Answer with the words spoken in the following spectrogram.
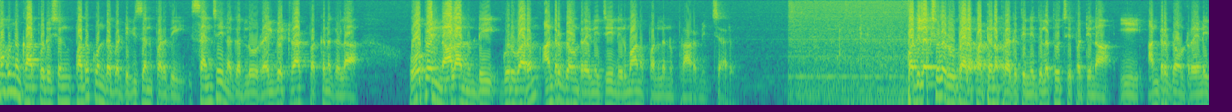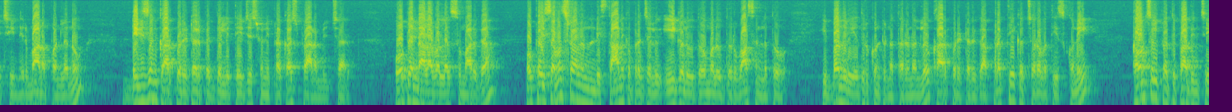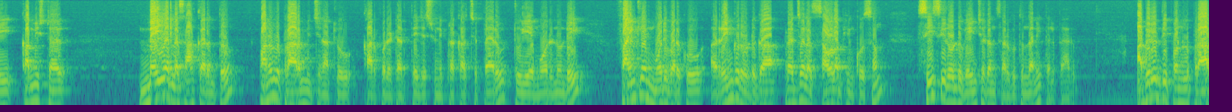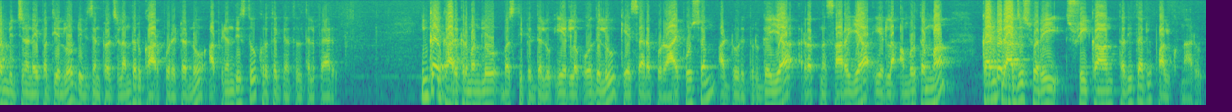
Ramagundam corporation పదకొండవ division పరిధి సంజయ్ నగర్లో రైల్వే ట్రాక్ పక్కన గల ఓపెన్ నాలా నుండి గురువారం అండర్ గ్రౌండ్ డ్రైనేజీ నిర్మాణ పనులను ప్రారంభించారు. పది లక్షల రూపాయల పట్టణ ప్రగతి నిధులతో చేపట్టిన ఈ అండర్ గ్రౌండ్ డ్రైనేజీ నిర్మాణ పనులను డివిజన్ కార్పొరేటర్ పెద్దెల్లి తేజస్విని ప్రకాష్ ప్రారంభించారు. ఓపెన్ నాలా వల్ల సుమారుగా ముప్పై సంవత్సరాల నుండి స్థానిక ప్రజలు ఈగలు దోమలు దుర్వాసనలతో ఇబ్బందులు ఎదుర్కొంటున్న తరుణంలో కార్పొరేటర్గా ప్రత్యేక చొరవ తీసుకుని కౌన్సిల్ ప్రతిపాదించి కమిషనర్ మేయర్ల సహకారంతో పనులు ప్రారంభించినట్లు కార్పొరేటర్ తేజస్విని ప్రకాష్ చెప్పారు. టూ ఏ మోరి నుండి ఫైన్లైన్ మోరి వరకు రింగ్ రోడ్డుగా ప్రజల సౌలభ్యం కోసం సీసీ రోడ్డు వేయించడం జరుగుతుందని తెలిపారు. అభివృద్ధి పనులు ప్రారంభించిన నేపథ్యంలో డివిజన్ ప్రజలందరూ కార్పొరేటర్ను అభినందిస్తూ కృతజ్ఞతలు తెలిపారు. ఇంకా ఈ కార్యక్రమంలో బస్తీ పెద్దలు ఈర్ల ఓదెలు కేసారపు రాయపోషం అడ్డూరి దుర్గయ్య రత్న సారయ్య ఈర్ల అమృతమ్మ కండ రాజేశ్వరి శ్రీకాంత్ తదితరులు పాల్గొన్నారు.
